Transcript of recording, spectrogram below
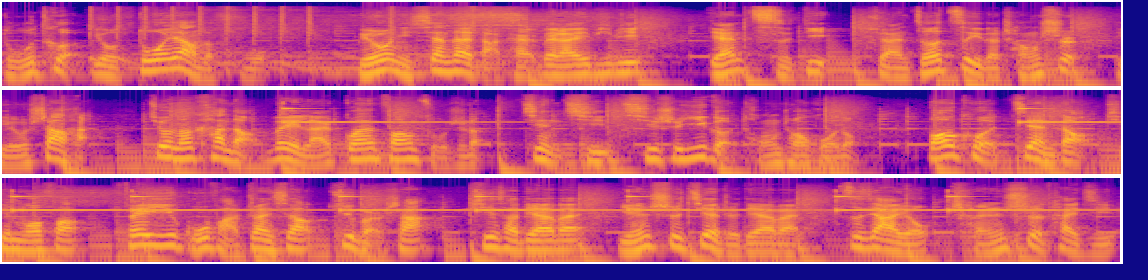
独特又多样的服务。比如你现在打开未来 APP，点此地，选择自己的城市，比如上海，就能看到未来官方组织的近期七十一个同城活动。包括剑道、拼魔方、非遗古法转香、剧本杀、披萨 DIY、银饰戒指 DIY、自驾游、陈氏太极，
